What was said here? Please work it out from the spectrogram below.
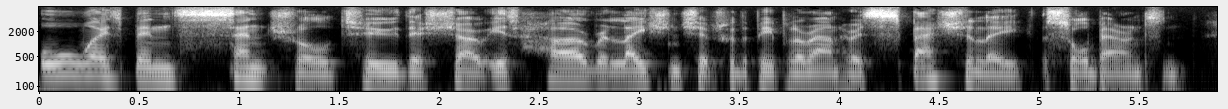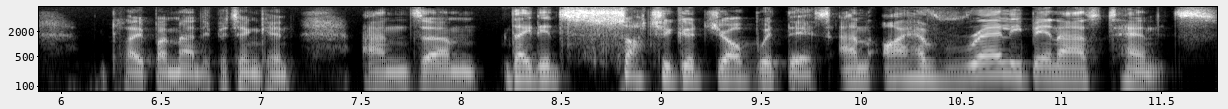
always been central to this show is her relationships with the people around her, especially Saul Berenson, played by Mandy Patinkin. And um, they did such a good job with this. And I have rarely been as tense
